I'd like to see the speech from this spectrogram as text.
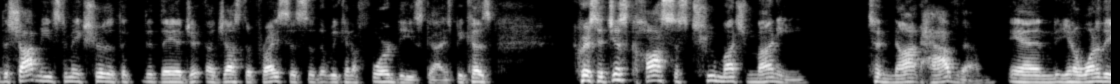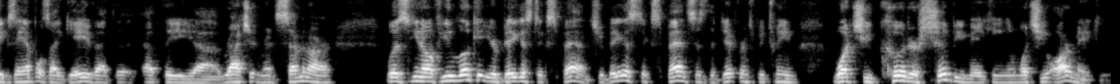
the shop needs to make sure that the, that they adjust the prices so that we can afford these guys because chris it just costs us too much money to not have them and you know one of the examples i gave at the at the uh, ratchet and wrench seminar was you know if you look at your biggest expense your biggest expense is the difference between what you could or should be making and what you are making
